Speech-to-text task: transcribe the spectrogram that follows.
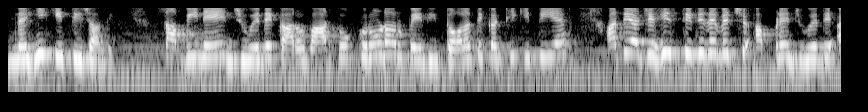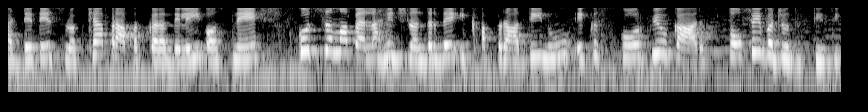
ਨਹੀਂ ਕੀਤੀ ਜਾਂਦੀ। ਸਾਬੀ ਨੇ ਜੂਏ ਦੇ ਕਾਰੋਬਾਰ ਤੋਂ ਕਰੋੜਾਂ ਰੁਪਏ ਦੀ ਦੌਲਤ ਇਕੱਠੀ ਕੀਤੀ ਹੈ ਅਤੇ ਅਜਿਹੀ ਸਥਿਤੀ ਦੇ ਵਿੱਚ ਆਪਣੇ ਜੂਏ ਦੇ ਅੱਡੇ ਤੇ ਸੁਰੱਖਿਆ ਪ੍ਰਾਪਤ ਕਰਨ ਦੇ ਲਈ ਉਸਨੇ ਕੁਝ ਸਮਾਂ ਪਹਿਲਾਂ ਹੀ ਜਲੰਧਰ ਦੇ ਇੱਕ ਅਪਰਾਧੀ ਨੂੰ ਇੱਕ ਸਕੋਰਪੀਓ ਕਾਰ ਤੋਹਫੇ ਵਜੋਂ ਦਿੱਤੀ ਸੀ।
